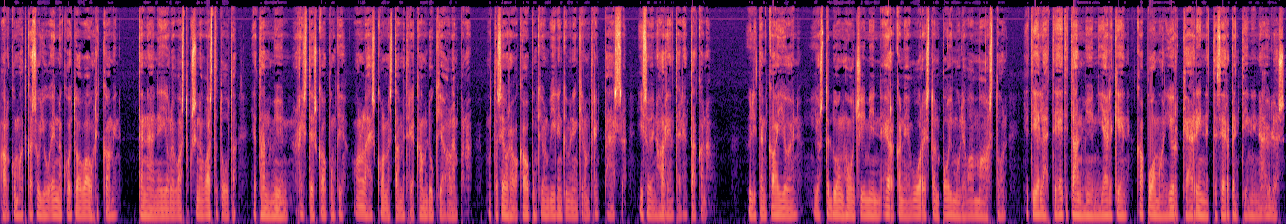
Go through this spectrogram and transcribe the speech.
Alkumatka sujuu ennakoitua vauhdikkaammin. Tänään ei ole vastuksina vastatulta ja Tan Myyn risteyskaupunki on lähes 300 metriä Kamdukia alempana, mutta seuraava kaupunki on 50 kilometrin päässä isojen harjanteiden takana. Ylitän Kaijoen, josta Duong Ho Chi Minh erkanee vuoriston poimuilevaan maastoon ja tie lähtee heti Tanmyin jälkeen kapuamaan jyrkkää rinnettä serpenttiininä ylös.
